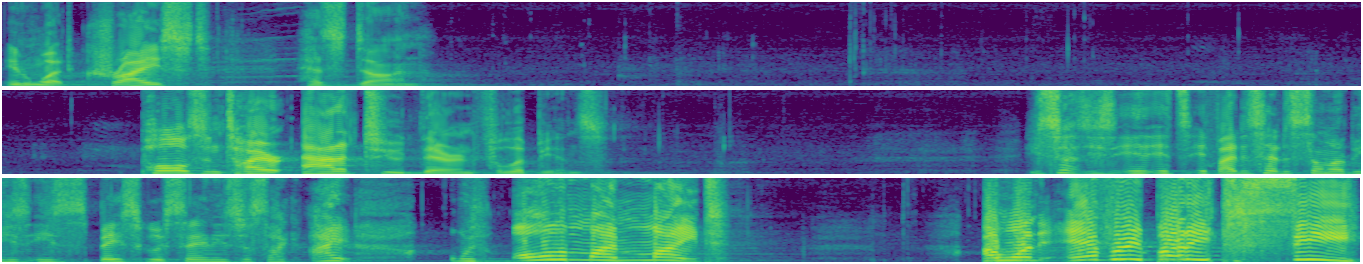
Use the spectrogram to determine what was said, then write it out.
in what Christ has done. Paul's entire attitude there in Philippians. He says, if I just had to sum up, he's, he's basically saying, he's just like, I, with all of my might, I want everybody to see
